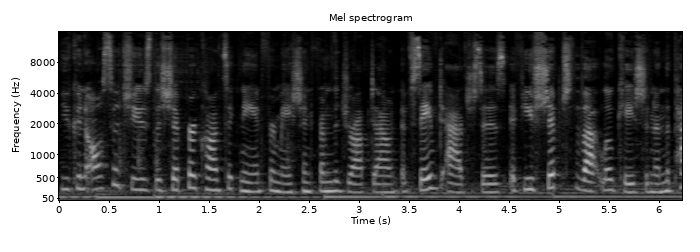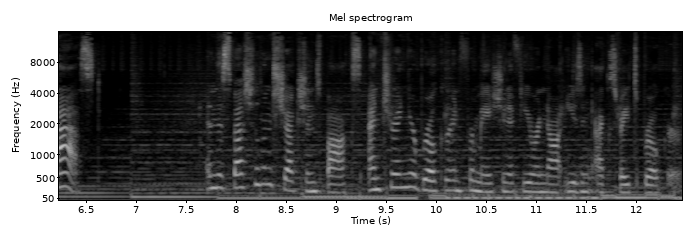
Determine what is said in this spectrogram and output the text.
You can also choose the shipper consignee information from the dropdown of saved addresses if you shipped to that location in the past. In the special instructions box, enter in your broker information if you are not using Exfreight's broker,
